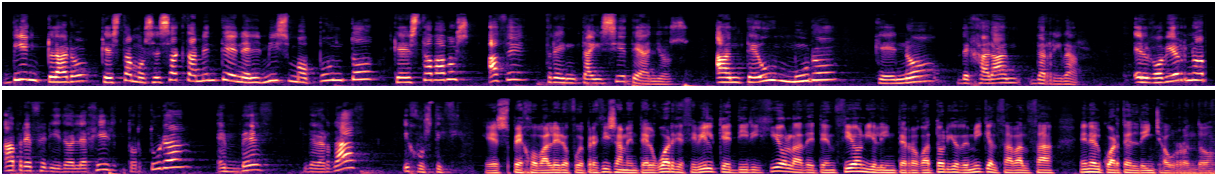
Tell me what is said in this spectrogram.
bien claro que estamos exactamente en el mismo punto que estábamos hace 37 años, ante un muro que no dejarán derribar. El gobierno ha preferido elegir tortura en vez de verdad y justicia. Espejo Valero fue precisamente el guardia civil que dirigió la detención y el interrogatorio de Miquel Zabalza en el cuartel de Inchaurrondo.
